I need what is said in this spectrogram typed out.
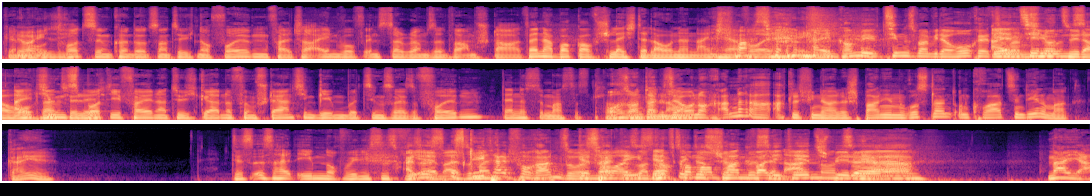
Genau. Ja. Trotzdem könnt ihr uns natürlich noch folgen. Falscher Einwurf, Instagram sind wir am Start. Wenn er Bock auf schlechte Laune, nein, Jawohl. Spaß. Ey, komm, wir ziehen uns mal wieder hoch jetzt. Wir ziehen uns wieder hoch, iTunes, natürlich. Spotify natürlich gerne fünf Sternchen geben bzw. folgen. Dennis, du machst es klar. Oh, Sonntag ist ja genau. auch noch andere Achtelfinale. Spanien, Russland und Kroatien, Dänemark. Geil. Das ist halt eben noch wenigstens Also, WM. es, es geht man- halt voran so. es ist Genau, halt also Jetzt kommen noch ein das paar Qualitätsspiele. so. ja. Naja,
